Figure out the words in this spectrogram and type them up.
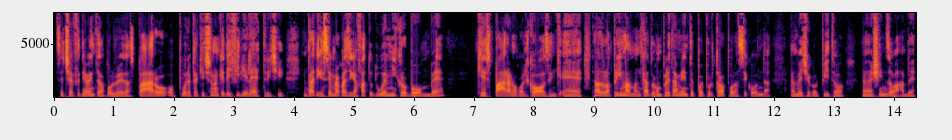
se c'è effettivamente la polvere da sparo oppure perché ci sono anche dei fili elettrici. In pratica sembra quasi che ha fatto due microbombe che sparano qualcosa. Eh, tra l'altro la prima ha mancato completamente, poi purtroppo la seconda ha invece colpito eh, Shinzo Abe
